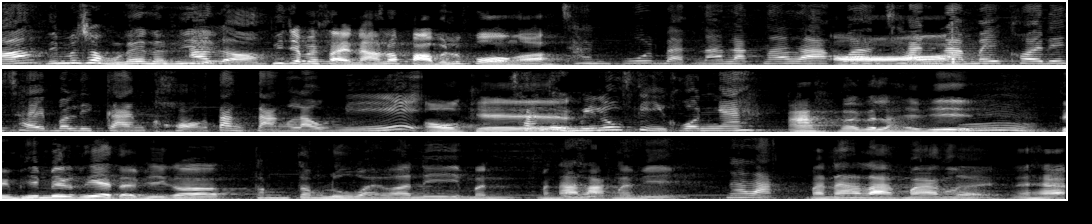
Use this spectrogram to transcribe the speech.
ฮะ นี่ไม่ใช่ของเล่นนะพี่ อ้าวเหรอ พี่จะไปใส่น้ำแล้วเป่าเป็นลูกโป่งเหรอ ฉันพูดแบบน่ารักน่ารักอ๋อ ว่าฉันน่ะไม่ค่อยได้ใช้บริการของต่างๆ เหล่านี้ โอเค ฉันถึงมีลูกสี่คนไง อะไม่เป็นไรพี่ อืม ถึงพี่ไม่เครียดแต่พี่ก็ต้องต้องรู้ไว้ว่านี่มันมันน่ารักนะพี่ น่ารัก มันน่ารักมากเลยนะฮะ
